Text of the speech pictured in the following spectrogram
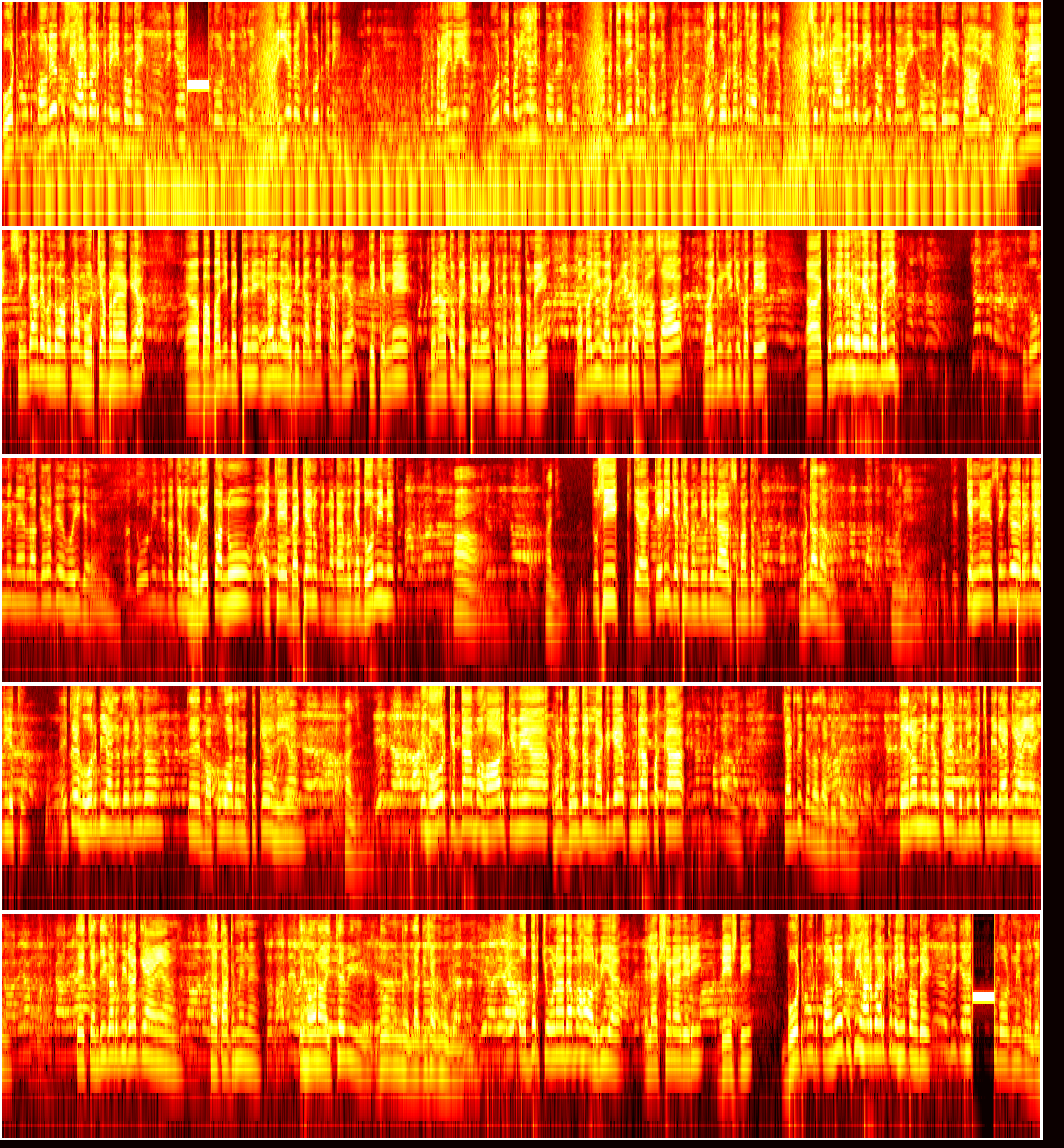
Vote ਵੂਟ ਪਾਉਨੇ ਹੋ? ਤੁਸੀਂ ਹਰ ਵਾਰ ਕਿ ਨਹੀਂ ਪਾਉਂਦੇ? ਅਸੀਂ ਕਿਸੇ ਵੋਟ ਨਹੀਂ ਪਾਉਂਦੇ। ਆਈ ਹੈ ਵੈਸੇ ਵੋਟ ਕਿ ਨਹੀਂ? ਵੋਟ ਬਣਾਈ ਹੋਈ ਹੈ? ਵੋਟ ਤਾਂ ਬਣੀ ਆ, ਅਸੀਂ ਪਾਉਂਦੇ ਨਹੀਂ ਵੋਟ। ਇਹਨਾਂ ਨੇ ਗੰਦੇ ਕੰਮ ਕਰਨੇ ਵੋਟ। ਅਸੀਂ ਵੋਟ ਕਾਹਨੂੰ ਖਰਾਬ ਕਰੀਏ ਆਪਣੀ? ਵੈਸੇ ਵੀ ਖਰਾਬ ਹੈ ਜੇ ਨਹੀਂ ਪਾਉਂਦੇ ਤਾਂ ਵੀ ਉਦਾਂ ਹੀ ਹੈ ਖਰਾਬ ਹੀ ਹੈ। ਸਾਹਮਣੇ ਸਿੰਘਾਂ ਦੇ ਵੱਲੋਂ ਆਪਣਾ ਮੋਰਚਾ ਬਣਾਇਆ ਗਿਆ। ਬਾਬਾ ਜੀ ਬੈਠੇ ਨੇ ਇਹਨਾਂ ਦੇ ਨਾਲ ਵੀ ਗੱਲਬਾਤ ਕਰਦੇ ਆ ਕਿ ਕਿੰਨੇ ਦਿਨਾਂ ਤੋਂ ਬੈਠੇ ਨੇ ਕਿੰਨੇ ਦਿਨਾਂ ਤੋਂ ਨਹੀਂ। ਬਾਬਾ ਜੀ ਵਾਹਿਗੁਰੂ ਜੀ ਕਾ ਖਾਲਸਾ ਵਾਹਿਗੁਰੂ ਜੀ ਕੀ ਫਤਿਹ। ਕਿੰਨੇ ਦਿਨ ਹੋ ਗਏ ਬਾਬਾ ਜੀ 2 ਮਹੀਨੇ ਲੱਗੇ ਤਾਂ ਕਿ ਹੋ ਹੀ ਗਏ। 2 ਮਹੀਨੇ ਤਾਂ ਚਲੋ ਹੋ ਗਏ। ਤੁਹਾਨੂੰ ਇੱਥੇ ਬੈਠਿਆਂ ਨੂੰ ਕਿੰਨਾ ਟਾਈਮ ਹੋ ਗਿਆ? 2 ਮਹੀਨੇ ਤੋਂ ਹੀ ਬੈਠੇ ਹੋ? ਹਾਂ। ਹਾਂਜੀ। ਤੁਸੀਂ ਕਿ- ਕਿਹੜੀ ਜਥੇਬੰਦੀ ਦੇ ਨਾਲ ਸੰਬੰਧਿਤ ਹੋ? ਬੁੱਢਾ ਦਲ। ਹਾਂਜੀ। ਕਿ- ਕਿੰਨੇ ਸਿੰਘ ਰਹਿੰਦੇ ਆ ਜੀ ਇੱਥੇ? ਇੱਥੇ ਹੋਰ ਵੀ ਆ ਜਾਂਦੇ ਸਿੰਘ ਤੇ ਬਾਪੂ ਆ ਤੇ ਮੈਂ ਪੱਕੇ ਹੀ ਆ। ਹਾਂਜੀ। ਤੇ ਹੋਰ ਕਿੱਦਾਂ ਮਾਹੌਲ ਕਿਵੇਂ ਆ? ਹੁਣ ਦਿਲ ਦਿਲ ਲੱਗ ਗਿਆ ਪੂਰਾ ਪੱਕਾ? ਚੜ੍ਹਦੀ ਕਲਾ ਸਾਡੀ ਤੇ। 13 ਮਹੀਨੇ ਉੱਥੇ ਦਿੱਲੀ ਵਿੱਚ ਵੀ ਰਹਿ ਕੇ ਆਏ ਆ ਅਸੀਂ। ਤੇ ਚੰਡੀਗੜ੍ਹ ਵੀ ਰਹਿ ਕੇ ਆਏ ਆ 7-8 ਮਹੀਨੇ। ਤੇ ਹੁਣ ਇੱਥੇ ਵੀ 2 ਮਹੀਨੇ ਲੱਗ ਛੱਗ ਹੋ ਗਏ। ਤੇ ਉਧਰ ਚੋਣਾਂ ਦਾ ਮਾਹੌਲ ਵੀ ਆ ਇਲੈਕਸ਼ਨ ਆ ਜਿਹੜੀ ਦੇਸ਼ ਦੀ। ਵੋਟ ਵੂਟ ਪਾਉਨੇ ਹੋ ਤੁਸੀਂ ਹਰ ਵਾਰ ਕਿ ਨਹੀਂ ਪਾਉਂਦੇ? ਅਸੀਂ ਕਿਸੇ ਵੋਟ ਨਹੀਂ ਪਾਉਂਦੇ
